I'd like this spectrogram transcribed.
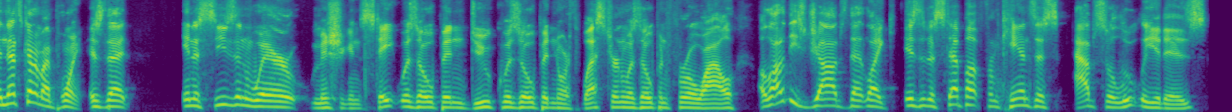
And that's kind of my point is that in a season where Michigan State was open, Duke was open, Northwestern was open for a while, a lot of these jobs that like is it a step up from Kansas? Absolutely it is.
